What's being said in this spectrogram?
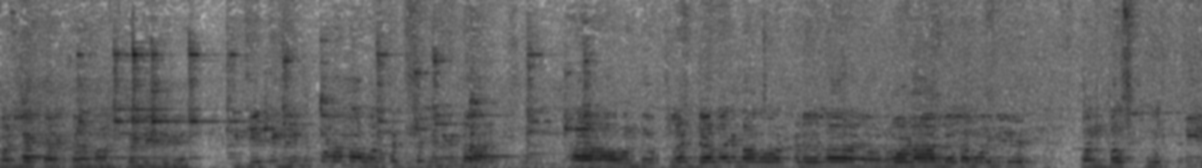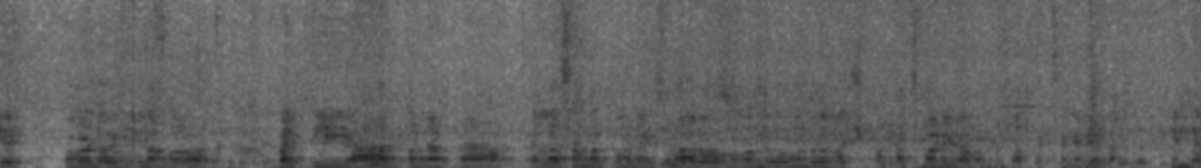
ಮೊದಲನೇ ಕಾರ್ಯಕ್ರಮ ಹಮ್ಮಿಕೊಂಡಿದ್ದೀವಿ. ಈ ಜೊತೆಗೆ ಹಿಂದೆ ಕೂಡ ನಾವು ವರ್ತಕ ಸಂಘದಿಂದ ಒಂದು ಫ್ಲಡ್ ಆದಾಗ ನಾವು ಆ ಕಡೆ ಎಲ್ಲ ರೋಣ, ಅಲ್ಲೆಲ್ಲ ಹೋಗಿ ಒಂದು ಬಸ್ ಪೂರ್ತಿ ತೊಗೊಂಡೋಗಿ ನಾವು ಬಟ್ಟಿ, ಆಹಾರ ಪದಾರ್ಥ, ಎಲ್ಲ ಸಾಮಾನು ತೊಗೊಂಡೋಗಿ ಸುಮಾರು ಒಂದು, ಒಂದೂವರೆ ಲಕ್ಷ ರೂಪಾಯಿ ಖರ್ಚು ಮಾಡಿದ್ದಾವೆ ವರ್ತಕ ಸಂಘದಿಂದ. ಹಿಂದೆ,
